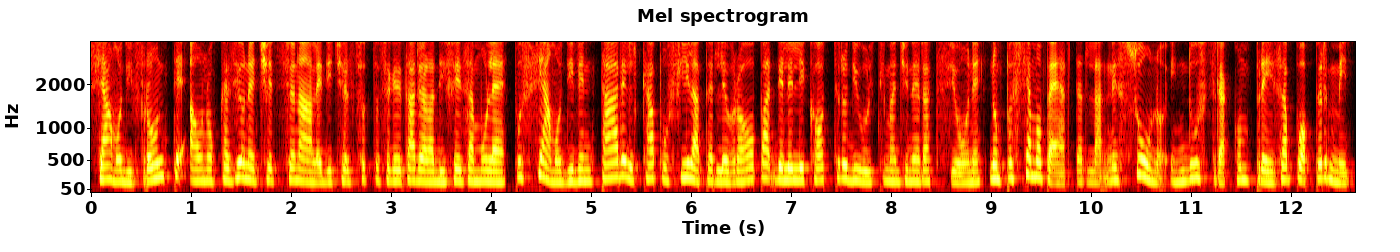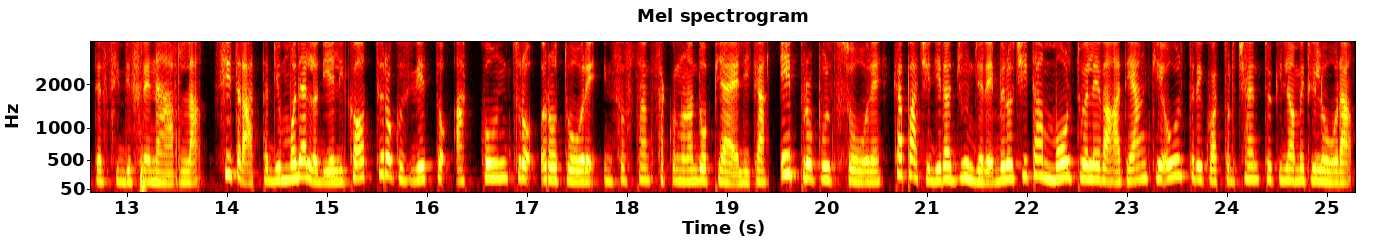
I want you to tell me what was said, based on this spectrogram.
Siamo di fronte a un'occasione eccezionale, dice il sottosegretario alla difesa Moulet. Possiamo diventare il capofila per l'Europa dell'elicottero di ultima generazione. Non possiamo perderla, nessuno, industria compresa, può permettersi di frenarla. Si tratta di un modello di elicottero cosiddetto a controrotore, in sostanza con una doppia elica, e propulsore, capace di raggiungere velocità molto elevate, anche oltre i 400 km l'ora.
